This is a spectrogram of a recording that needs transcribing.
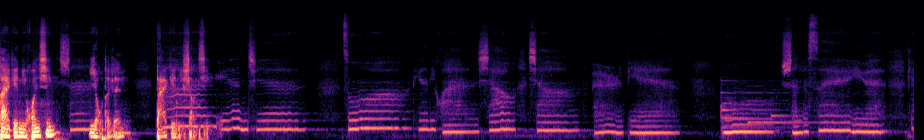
带给你欢心，有的人带给你伤心。眼前昨天的欢笑响耳边，无声的岁月飘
